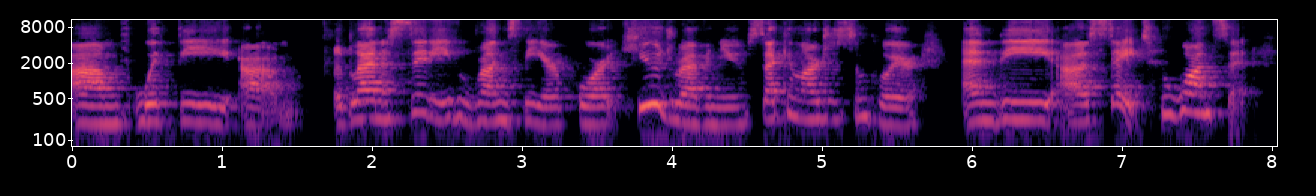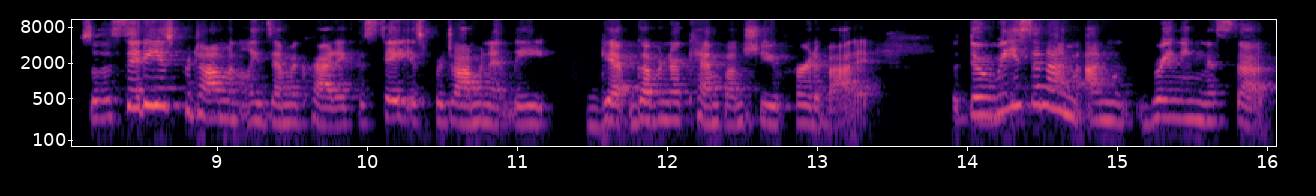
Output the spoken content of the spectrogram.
um, with the um, Atlanta City, who runs the airport, huge revenue, second largest employer, and the uh, state, who wants it. So the city is predominantly Democratic, the state is predominantly Governor Kemp. I'm sure you've heard about it. But the reason I'm, I'm bringing this up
